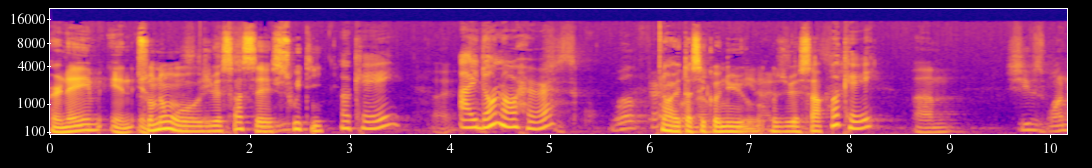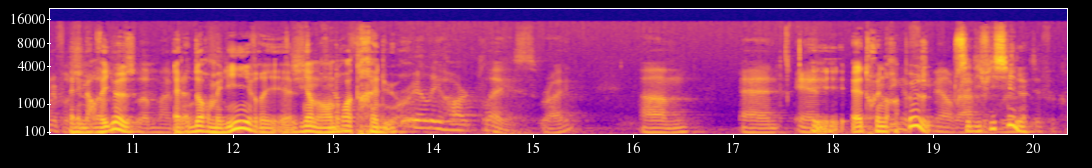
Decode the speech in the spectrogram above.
her name in, in Son nom aux USA, c'est Sweetie. Ok. I don't know her. Elle est assez connue aux USA. Ok. Um, she was wonderful. Elle est She merveilleuse. Elle books. adore mes livres et elle vient d'un endroit très dur. Really hard place, right? Um, Et être une being a rappeuse, c'est difficile. difficult.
